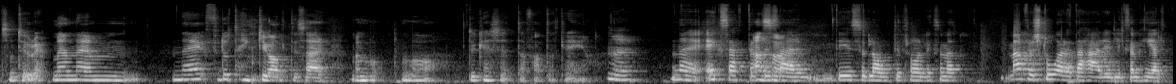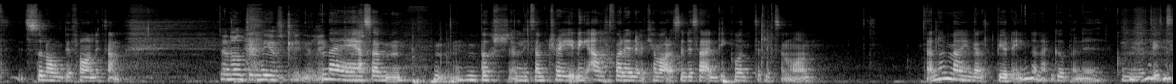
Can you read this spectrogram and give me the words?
som tur är. Men ehm, nej, för då tänker jag alltid så här, men vad, du kanske inte har fattat grejen. Nej. Nej, exakt. Att Alltså- det, är så här, det är så långt ifrån liksom att man förstår att det här är liksom helt så långt ifrån liksom, Den har inte levt lika länge. nej, alltså börsen, liksom trading, allt vad det nu kan vara. Så det är så här, det går inte liksom att... Sen har man ju velat bjuda in den här gubben i communityt.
